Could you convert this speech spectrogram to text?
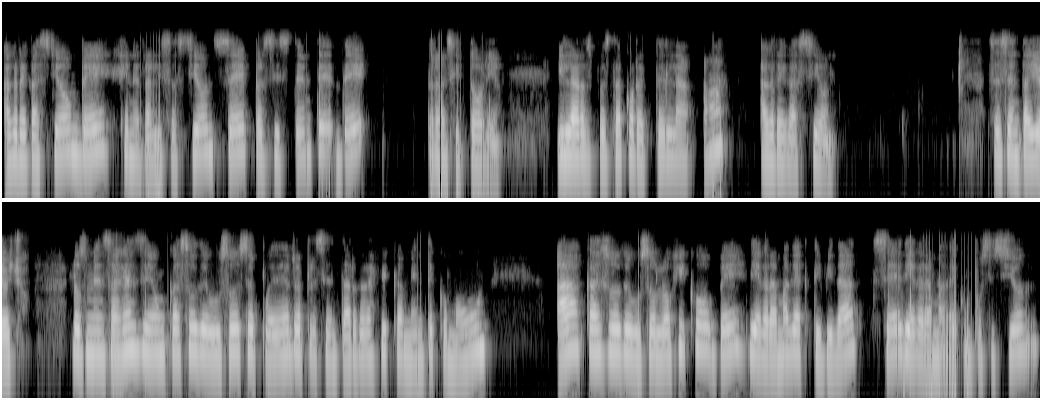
Agregación. B. Generalización. C. Persistente. D. Transitoria. Y la respuesta correcta es la A, agregación. 68. Los mensajes de un caso de uso se pueden representar gráficamente como un A, caso de uso lógico, B, diagrama de actividad, C, diagrama de composición,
